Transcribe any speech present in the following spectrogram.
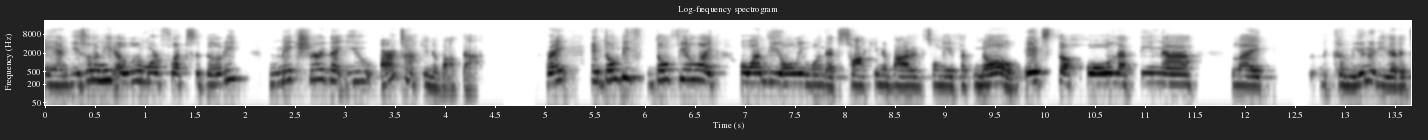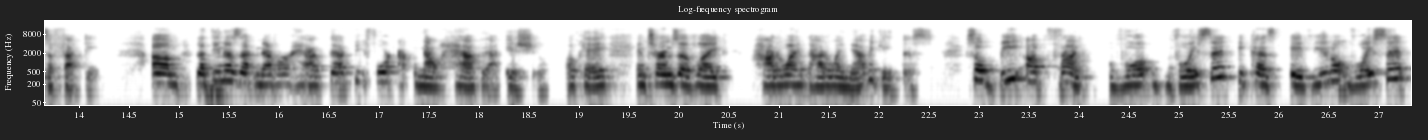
and you sort of need a little more flexibility? Make sure that you are talking about that right? And don't be don't feel like, oh, I'm the only one that's talking about it. It's only affect. No, it's the whole Latina like community that it's affecting. Um, Latinas that never had that before now have that issue. Okay, in terms of like, how do I how do I navigate this? So be upfront, vo- voice it because if you don't voice it,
